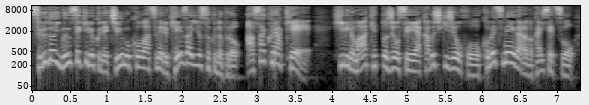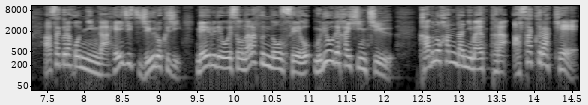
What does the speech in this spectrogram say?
鋭い分析力で注目を集める経済予測のプロ、朝倉慶。日々のマーケット情勢や株式情報、個別銘柄の解説を、朝倉本人が平日16時、メールでおよそ7分の音声を無料で配信中。株の判断に迷ったら朝倉慶。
